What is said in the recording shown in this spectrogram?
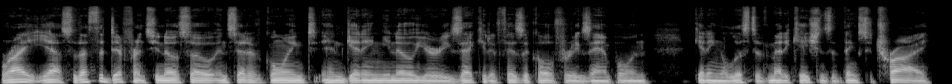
Right. Yeah. So that's the difference, you know. So instead of going and getting, you know, your executive physical, for example, and getting a list of medications and things to try,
